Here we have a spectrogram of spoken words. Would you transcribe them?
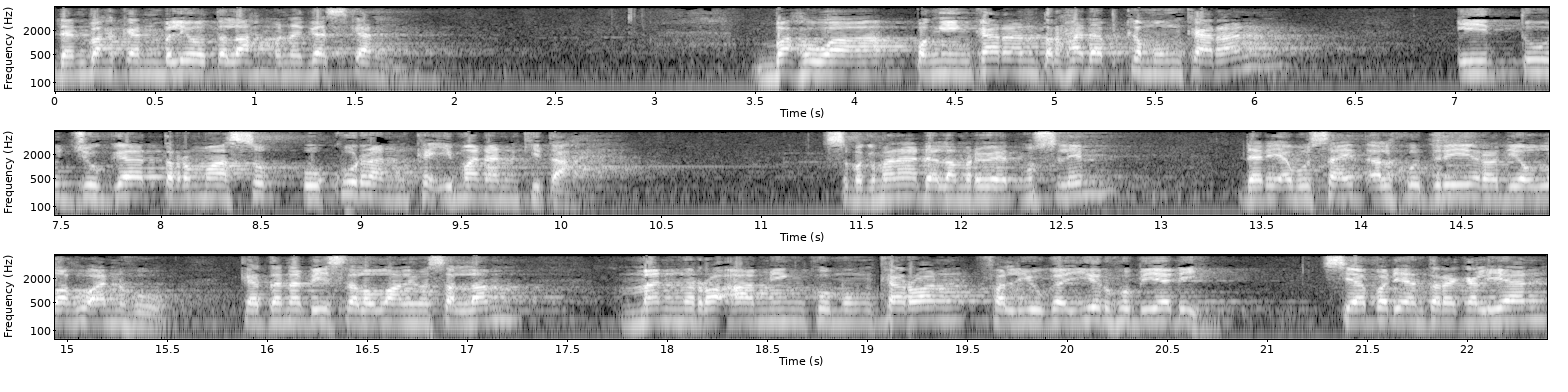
dan bahkan beliau telah menegaskan bahwa pengingkaran terhadap kemungkaran itu juga termasuk ukuran keimanan kita sebagaimana dalam riwayat Muslim dari Abu Sa'id Al-Khudri radhiyallahu anhu kata Nabi sallallahu alaihi wasallam man ra'a minkum munkaran falyughayyirhu biyadihi siapa di antara kalian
